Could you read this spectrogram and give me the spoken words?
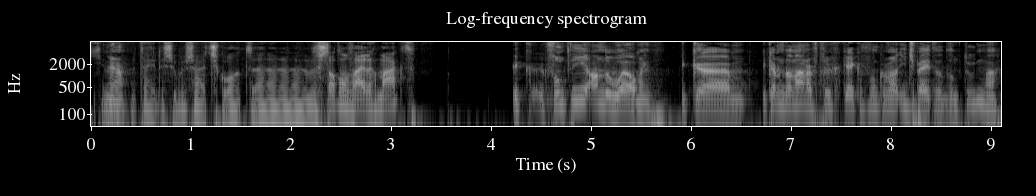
Ja. met de hele Suicide Squad uh, de stad onveilig maakt. Ik, ik vond die underwhelming. Ik, uh, ik heb hem daarna nog teruggekeken, vond ik hem wel iets beter dan toen, maar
